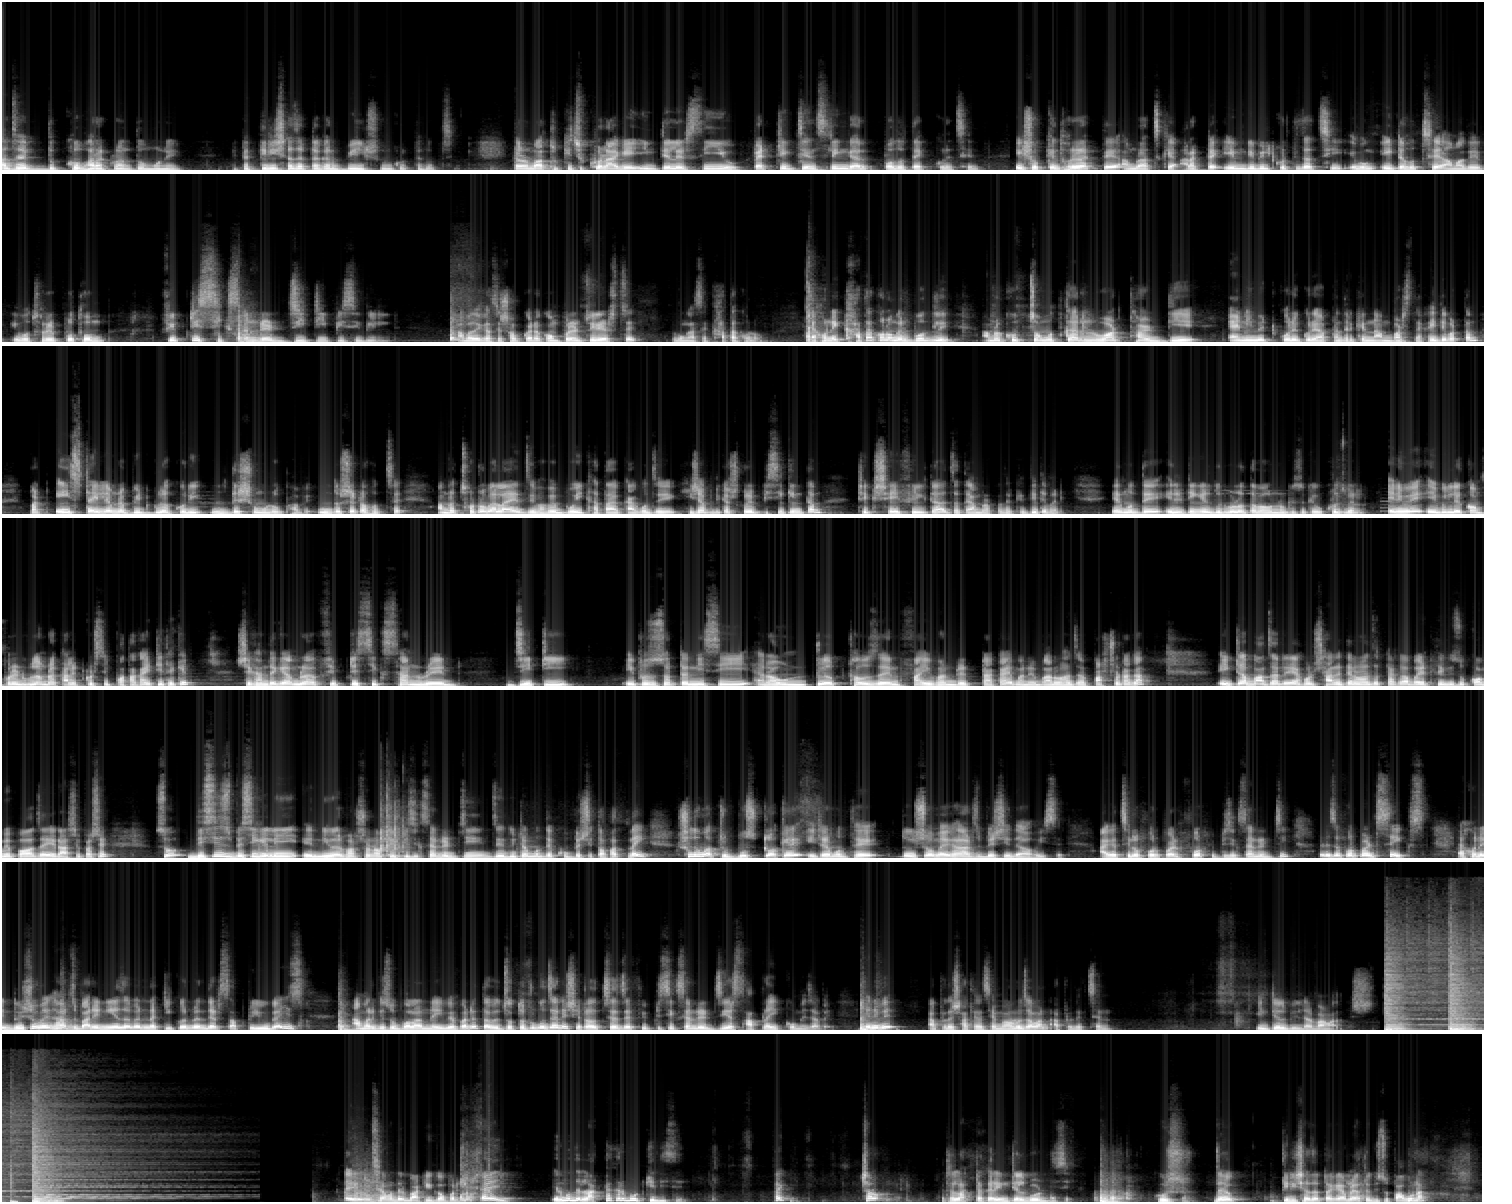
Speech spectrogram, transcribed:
আজ এক দুঃখ ভারাক্রান্ত মনে একটা তিরিশ হাজার টাকার বিল শুরু করতে হচ্ছে। কারণ মাত্র কিছুক্ষণ আগে ইন্টেলের সিইও প্যাট্রিক জেন্সলিঙ্গার পদত্যাগ করেছেন। এই শোককে ধরে রাখতে আমরা আজকে আরেকটা এমডি বিল্ড করতে যাচ্ছি এবং এইটা হচ্ছে আমাদের এবছরের প্রথম fifty six hundred GT PC build আমাদের কাছে সব কয়টা কম্পোনেন্ট চলে আসছে এবং আছে খাতা কলম। এখন এই খাতা কলমের বদলে আমরা খুব চমৎকার লোয়ার থার্ড দিয়ে অ্যানিমেট করে করে আপনাদেরকে নাম্বারস দেখাইতে পারতাম বাট এই স্টাইলে আমরা বিটগুলো করি উদ্দেশ্যমূলকভাবে। উদ্দেশ্যটা হচ্ছে, আমরা ছোটোবেলায় যেভাবে বই, খাতা, কাগজে হিসাব নিকাশ করে পিসি কিনতাম, ঠিক সেই ফিলটা যাতে আমরা আপনাদেরকে দিতে পারি। এর মধ্যে এডিটিংয়ের দুর্বলতা বা অন্য কিছু কেউ খুঁজবে না। এনিওয়ে এই বিল্ডের কম্পোনেন্টগুলো আমরা কালেক্ট করছি পতাকা আইটি থেকে। সেখান থেকে আমরা ফিফটি সিক্স হান্ড্রেড জিটি এই প্রসেসরটা নিছি অ্যারাউন্ড টুয়েলভ থাউজেন্ড ফাইভ টাকায় মানে বারো হাজার পাঁচশো টাকা। এইটা বাজারে এখন সাড়ে তেরো হাজার টাকা বা এর থেকে কিছু কমে পাওয়া যায় এর আশেপাশে। So this is basically a newer version of fifty six hundred G যে দুইটার মধ্যে খুব বেশি তফাৎ নাই। শুধুমাত্র বুস্ট ক্লকে এটার মধ্যে দুইশো মেগাহার্জ বেশি দেওয়া হয়েছে আগে ছিল four point four fifty six hundred G এটা ফোর পয়েন্ট সিক্স এখন এই দুইশো মেগাহার্জ বাড়ি নিয়ে যাবেন না, কি করবেন that's up to you guys আমার কিছু বলার নেই ব্যাপারে। তবে যতটুকু জানি সেটা হচ্ছে যে ফিফটি সিক্স হান্ড্রেড জি এর সাপ্লাই কমে যাবে। এনিওয়ে আপনাদের সাথে আছে আমি অনুজামান, আপনারা দেখছেন ইন্টেল বিল্ডার বাংলাদেশ এই হচ্ছে আমাদের বাকি কপর এই, এর মধ্যে লাখ টাকার বোর্ড কে দিছে? হাই চলো একটা লাখ টাকার ইন্টেল বোর্ড দিছে। ঘুষ, যাই হোক, তিরিশ হাজার টাকায় আমরা এত কিছু পাবো না।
